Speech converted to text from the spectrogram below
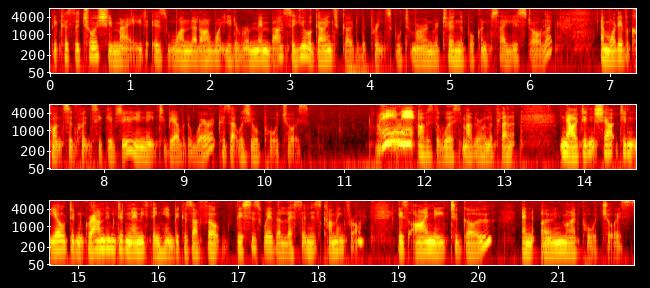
because the choice you made is one that I want you to remember. So you are going to go to the principal tomorrow and return the book and say you stole it. And whatever consequence he gives you, you need to be able to wear it because that was your poor choice. I was the worst mother on the planet. No, I didn't shout, didn't yell, didn't ground him, didn't anything him because I felt this is where the lesson is coming from is I need to go and own my poor choice.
